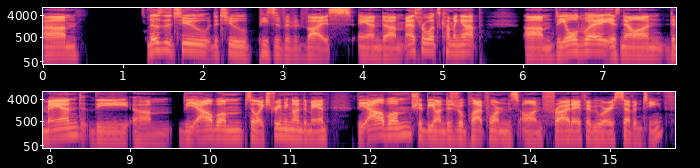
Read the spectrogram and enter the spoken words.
Um those are the two the two pieces of advice. And um as for what's coming up um, the old way is now on demand. The um, the album, so like streaming on demand. The album should be on digital platforms on Friday, February seventeenth.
